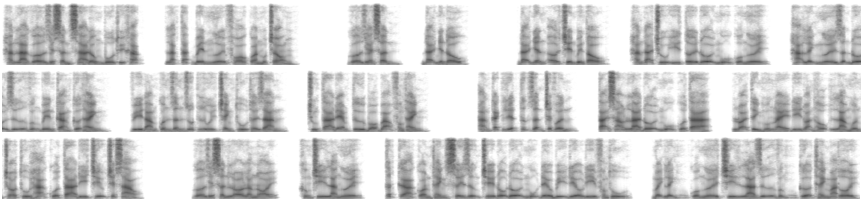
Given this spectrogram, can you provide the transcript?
hắn là gờ dây sần xa đông bố thuy khắc, lạc tắt bên người phó quan một trong gờ dây Sẩn, đại nhân đâu? Đại nhân ở trên bến tàu hắn đã chú ý tới đội ngũ của ngươi hạ lệnh ngươi dẫn đội giữ vững bến cảng cửa thành vì đám quân dân rút lui tranh thủ thời gian chúng ta đem từ bỏ bạo phong thành. An cách liệt tức giận chất vấn tại sao là đội ngũ của ta loại tình huống này đi đoạn hậu là muốn cho thủ hạ của ta đi chịu chết sao? Gờ Sẩn lo lắng nói không chỉ là ngươi tất cả còn thành xây dựng chế độ đội ngũ đều bị điều đi phòng thủ mệnh lệnh của ngươi chỉ là giữ vững cửa thành mà thôi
